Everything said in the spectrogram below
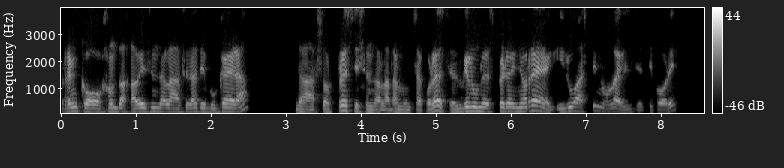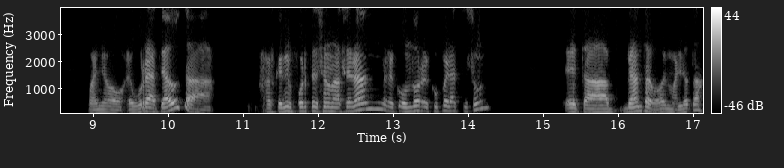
renko jaunda jabe izan dela zerati bukaera, da sorpresi izan dela da nuntzako ez. Ez genuen espero inorrek, iru asti nola hiltze tipo hori. Baina, egurreatea dut, eta azkenin fuerte zen azeran, ondo rekuperatzen eta behantzago, bai, mailota.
